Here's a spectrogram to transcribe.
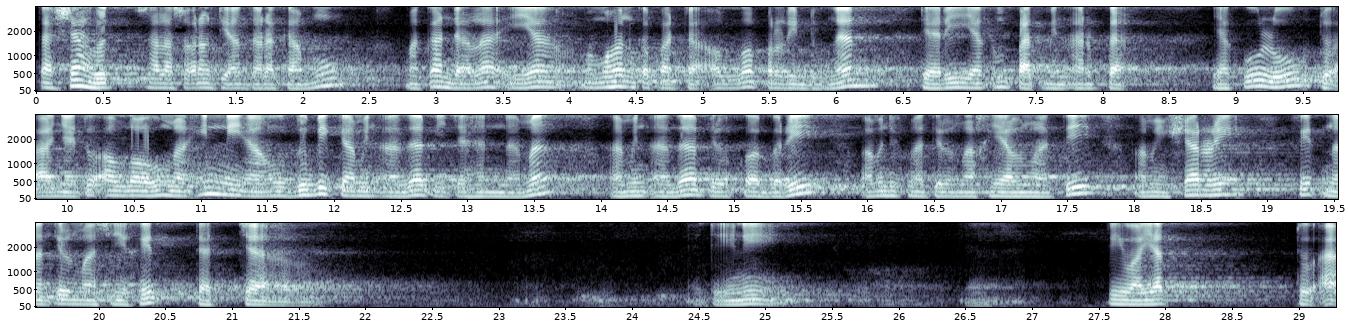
tasyahud salah seorang di antara kamu maka hendaklah ia memohon kepada Allah perlindungan dari yang empat min arba Yakulu doanya itu Allahumma inni a'udzubika min adzabi jahannama wa min adzabil qabri wa min fitnatil mahyal mati wa min syarri fitnatil masihid dajjal. Jadi ini ya, riwayat doa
